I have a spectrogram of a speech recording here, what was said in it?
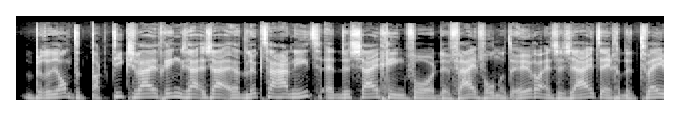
briljante tactiekswijziging. Zij, zij, het lukte haar niet. Eh, Dus zij ging voor de 500 euro. En ze zei tegen de twee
